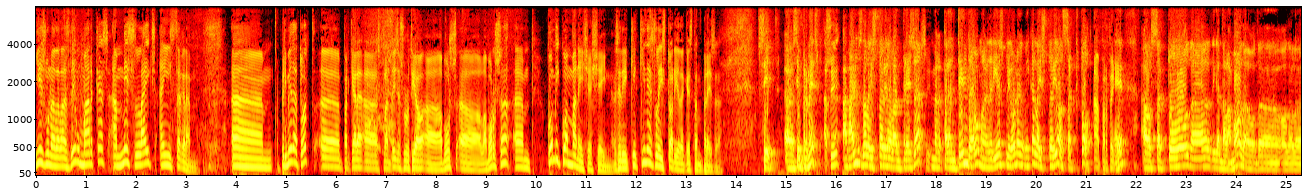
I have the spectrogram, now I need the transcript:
i és una de les 10 marques amb més likes a Instagram. Uh, primer de tot, uh, perquè ara uh, es planteja sortir a, a, a, bos, a la borsa, uh, com i quan va néixer Shane? És a dir, quina és la història d'aquesta empresa? Sí, uh, si em permets, sí. abans de la història de l'empresa, sí. per entendre-ho, m'agradaria explicar una mica la història del sector. Ah, perfecte. Eh? El sector de, diguem, de la moda o, de, o de, la,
